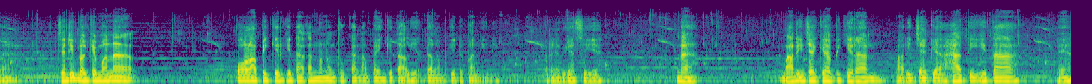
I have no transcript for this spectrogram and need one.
nah jadi bagaimana pola pikir kita akan menentukan apa yang kita lihat dalam kehidupan ini. kasih ya. Nah, mari jaga pikiran, mari jaga hati kita ya.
